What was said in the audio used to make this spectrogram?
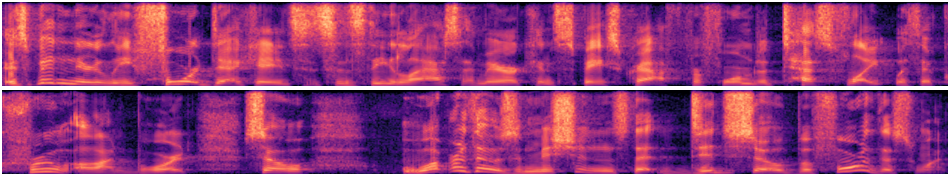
It's been nearly four decades since the last American spacecraft performed a test flight with a crew on board. So what were those missions that did so before this one?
